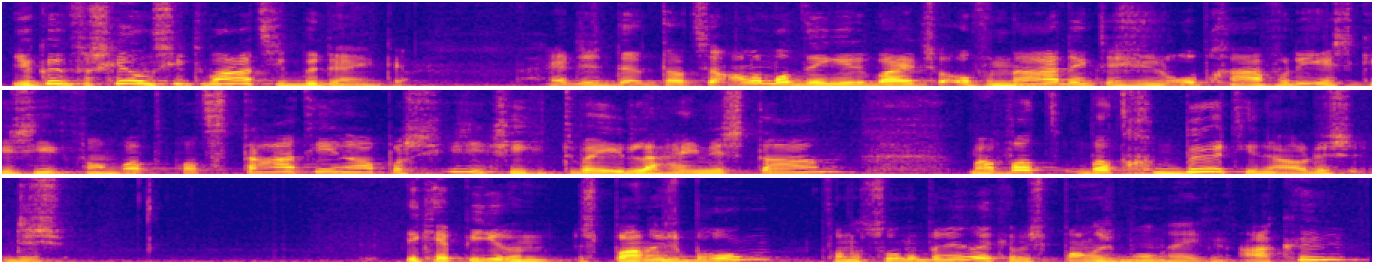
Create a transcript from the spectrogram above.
je kunt verschillende situaties bedenken. dus dat, zijn allemaal dingen waar je dus over nadenkt als je een opgave voor de eerste keer ziet. Van wat, wat staat hier nou precies? Ik zie hier twee lijnen staan. Maar wat, wat gebeurt hier nou? Dus, dus ik heb hier een spanningsbron van een zonnepaneel. Ik heb een spanningsbron, heet een accu.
